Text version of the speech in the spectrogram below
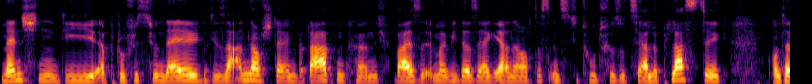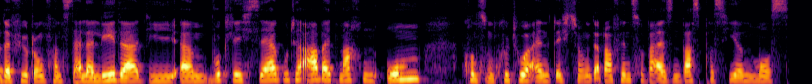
Menschen, die äh, professionell diese Anlaufstellen beraten können. Ich verweise immer wieder sehr gerne auf das Institut für soziale Plastik unter der Führung von Stella Leder, die ähm, wirklich sehr gute Arbeit machen, um Kunst- und Kultureinrichtungen darauf hinzuweisen, was passieren muss,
